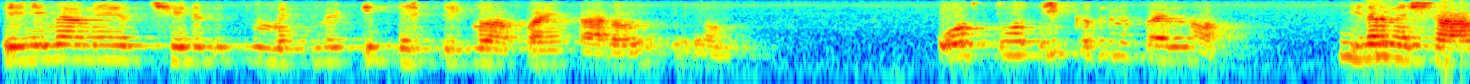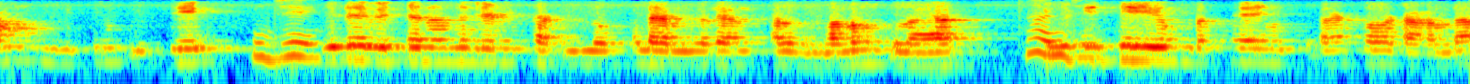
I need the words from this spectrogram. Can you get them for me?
ਤੇ ਇਹਨਾਂ ਨੇ 6 ਤਰੀਕ ਮਿਸਲੇ ਕਿ 6 ਤਰੀਕ ਨੂੰ ਆਪਾਂ ਇਹ ਕਾਰਵਾਈ ਕਰਾਂਗੇ। ਉਸ ਤੋਂ ਇੱਕ ਦਿਨ ਪਹਿਲਾਂ ਇਹਨਾਂ ਨੇ ਸ਼ਾਮ ਨੂੰ ਮੀਟਿੰਗ ਕੀਤੀ। ਜਿਹਦੇ ਵਿੱਚ ਇਹਨਾਂ ਨੇ ਜਿਹੜੀ ਸਾਡੀ ਲੋਕਲ ਐਮਐਲਏ ਨੂੰ ਬੁਲਾਇਆ ਹਾਂਜੀ। ਉਹ ਬੱਚੇ ਤੋਂ ਹਟਾਉਣ ਦਾ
